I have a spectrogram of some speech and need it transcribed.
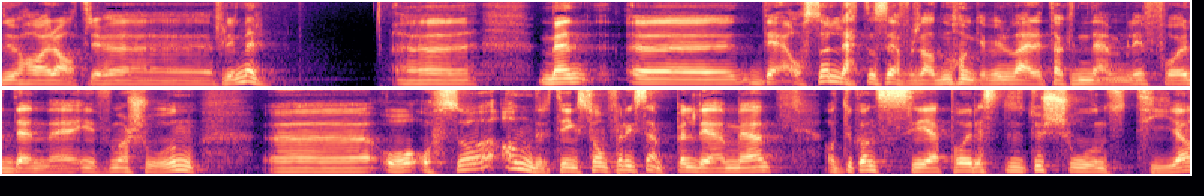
du har atrieflimmer. Eh, men det er også lett å se for seg at mange vil være takknemlige for denne informasjonen. Eh, og også andre ting, som f.eks. det med at du kan se på restitusjonstida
